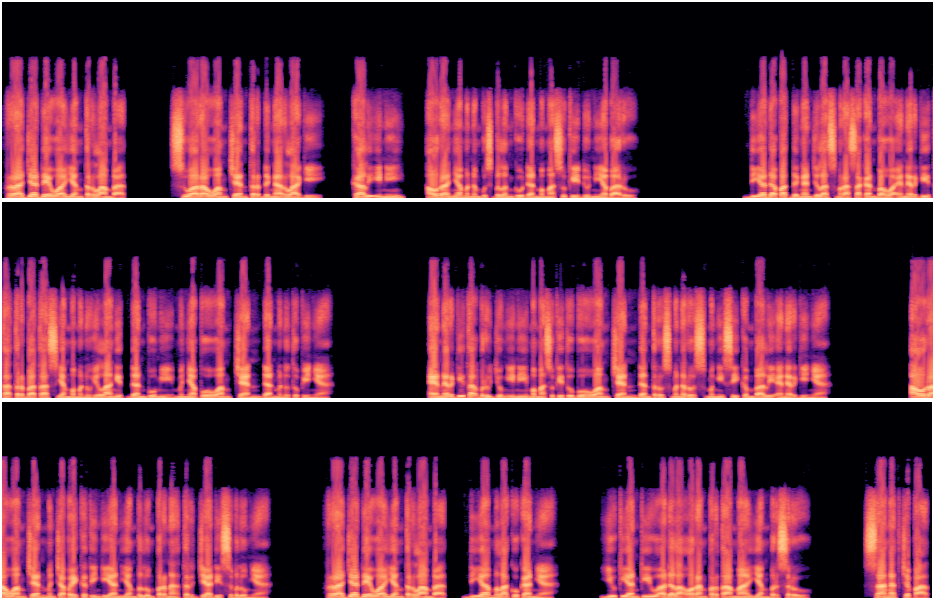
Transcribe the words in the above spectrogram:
Raja Dewa yang terlambat. Suara Wang Chen terdengar lagi. Kali ini, auranya menembus belenggu dan memasuki dunia baru. Dia dapat dengan jelas merasakan bahwa energi tak terbatas yang memenuhi langit dan bumi menyapu Wang Chen dan menutupinya. Energi tak berujung ini memasuki tubuh Wang Chen dan terus-menerus mengisi kembali energinya. Aura Wang Chen mencapai ketinggian yang belum pernah terjadi sebelumnya. Raja Dewa yang terlambat. Dia melakukannya. Yukian Qiu adalah orang pertama yang berseru. Sangat cepat.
